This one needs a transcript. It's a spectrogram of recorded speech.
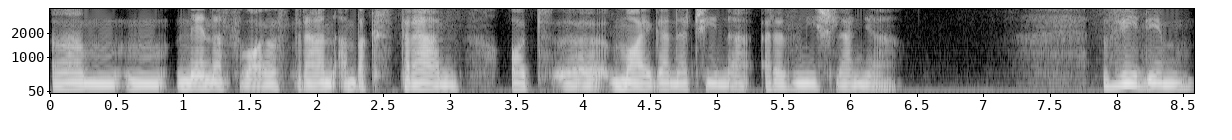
um, ne na svojo stran, ampak stran od uh, mojega načina razmišljanja vidim,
